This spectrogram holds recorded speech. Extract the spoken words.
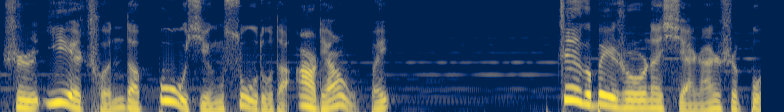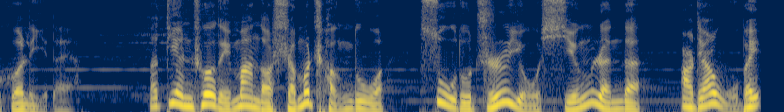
是叶纯的步行速度的二点五倍。这个倍数呢，显然是不合理的呀。那电车得慢到什么程度啊？速度只有行人的二点五倍。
